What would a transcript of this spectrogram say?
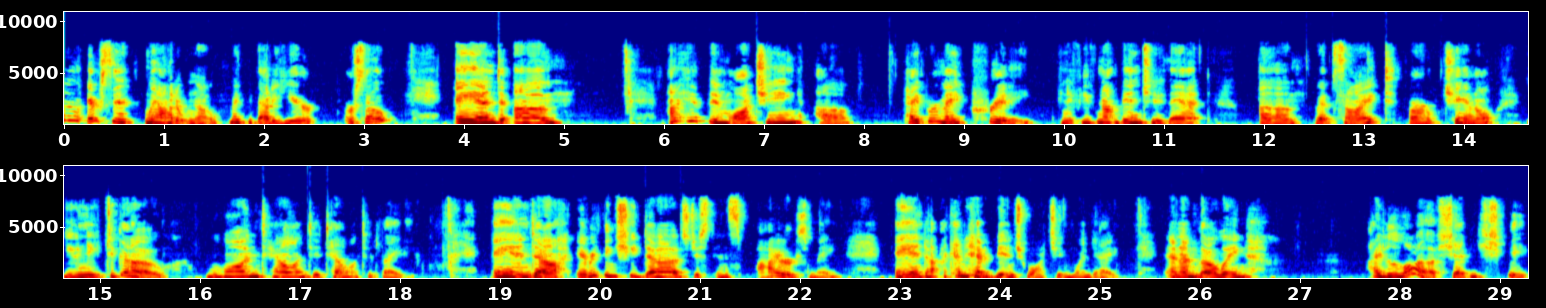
well, ever since, well, I don't know, maybe about a year or so. And um, I have been watching uh, Paper Made Pretty. And if you've not been to that uh, website or channel, you need to go. One talented, talented lady. And uh, everything she does just inspires me. And I kind of had a binge watching one day. And I'm going, I love shabby chic,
